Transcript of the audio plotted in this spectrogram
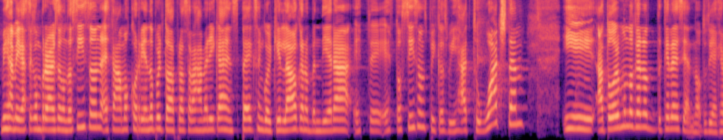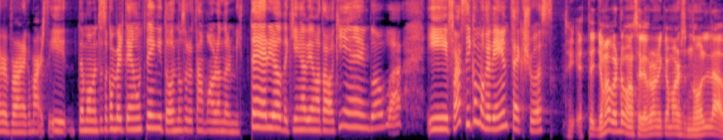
Mis amigas se compraron el segundo season. Estábamos corriendo por todas Plazas Las Américas, en Specs, en cualquier lado que nos vendiera este, estos seasons, because we had to watch them. Y a todo el mundo que, nos, que le decían, no, tú tienes que ver Veronica Mars. Y de momento se convertía en un thing y todos nosotros estábamos hablando del misterio, de quién había matado a quién, bla, bla. Y fue así como que bien infectious. Sí, este, yo me acuerdo cuando salió Veronica Mars, no la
